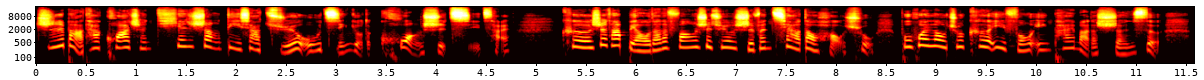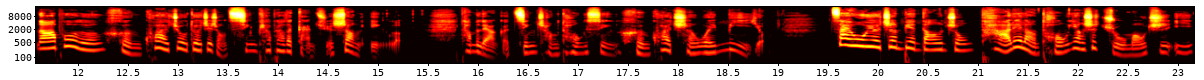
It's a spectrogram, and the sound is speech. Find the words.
只把他夸成天上地下绝无仅有的旷世奇才。可是他表达的方式却又十分恰到好处，不会露出刻意逢迎拍马的神色。拿破仑很快就对这种轻飘飘的感觉上瘾了。他们两个经常通信，很快成为密友。在雾月政变当中，塔列朗同样是主谋之一，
